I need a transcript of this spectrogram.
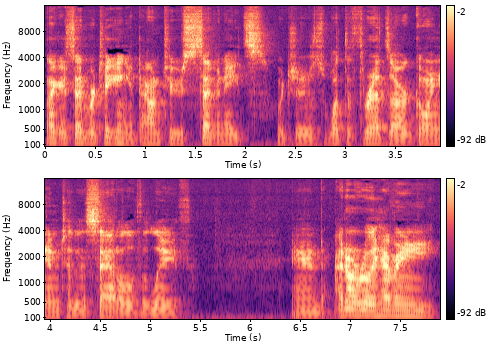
Like I said, we're taking it down to 7 eighths, which is what the threads are going into the saddle of the lathe. And I don't really have any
